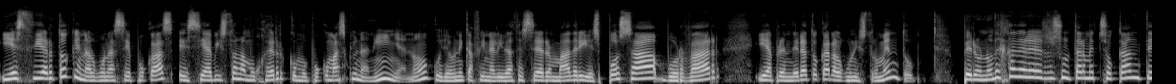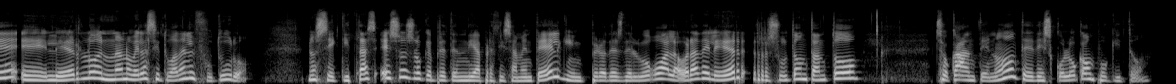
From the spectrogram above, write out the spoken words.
Y es cierto que en algunas épocas eh, se ha visto a la mujer como poco más que una niña, ¿no? Cuya única finalidad es ser madre y esposa, bordar y aprender a tocar algún instrumento. Pero no deja de resultarme chocante eh, leerlo en una novela situada en el futuro. No sé, quizás eso es lo que pretendía precisamente Elgin, pero desde luego a la hora de leer resulta un tanto chocante, ¿no? Te descoloca un poquito.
